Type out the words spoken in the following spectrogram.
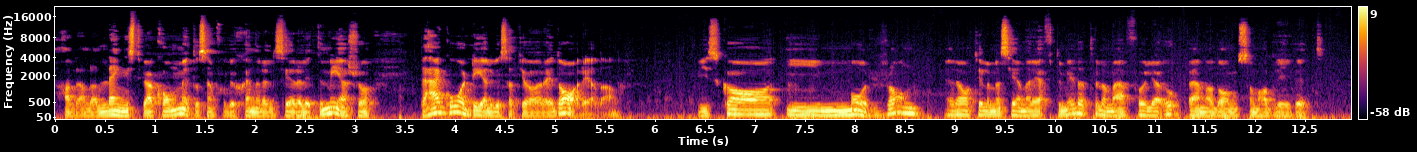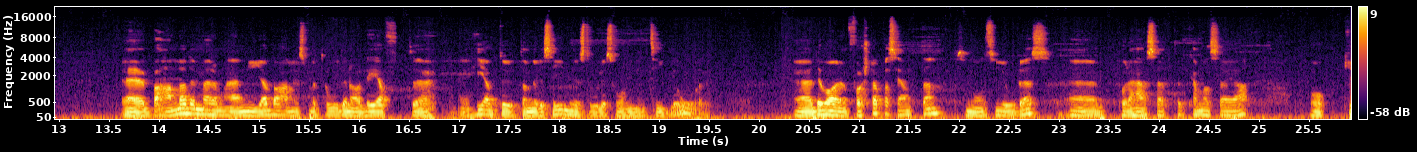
allra, allra längst vi har kommit och sen får vi generalisera lite mer så det här går delvis att göra idag redan. Vi ska imorgon, eller till och med senare i eftermiddag till och med, följa upp en av dem som har blivit Eh, behandlade med de här nya behandlingsmetoderna och levt eh, helt utan medicin i storleksordningen 10 år. Eh, det var den första patienten som någonsin gjordes på det här sättet kan man säga. Och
